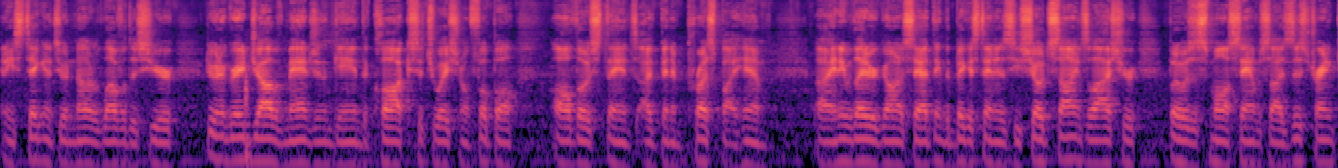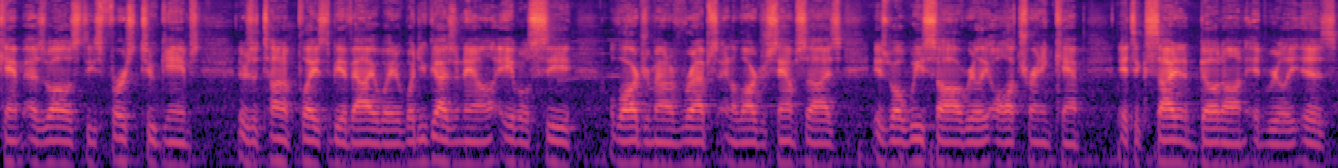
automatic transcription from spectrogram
and he's taken it to another level this year. Doing a great job of managing the game, the clock, situational football, all those things. I've been impressed by him. Uh, and he would later go on to say, I think the biggest thing is he showed signs last year, but it was a small sample size. This training camp, as well as these first two games, there's a ton of plays to be evaluated. What you guys are now able to see, a larger amount of reps and a larger sample size, is what we saw really all training camp. It's exciting to build on. It really is.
